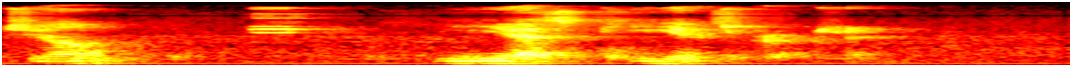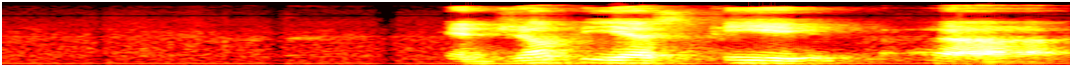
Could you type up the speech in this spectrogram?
jump ESP instruction. And jump ESP uh,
